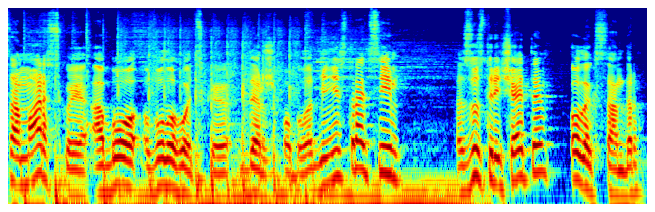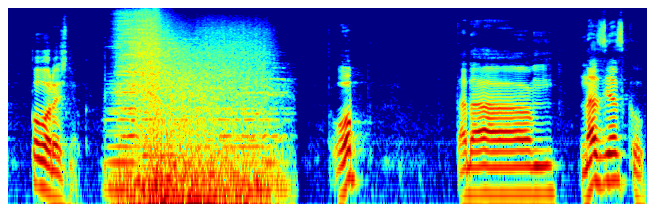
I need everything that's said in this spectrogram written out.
Самарської або Вологодської держобладміністрації. Зустрічайте Олександр Поворознюк. Оп. Та-дам! На зв'язку.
